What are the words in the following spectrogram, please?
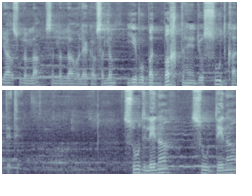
یا رسول اللہ صلی اللہ علیہ وسلم، یہ وہ بدبخت ہیں جو سود کھاتے تھے۔ سود لینا، سود دینا،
